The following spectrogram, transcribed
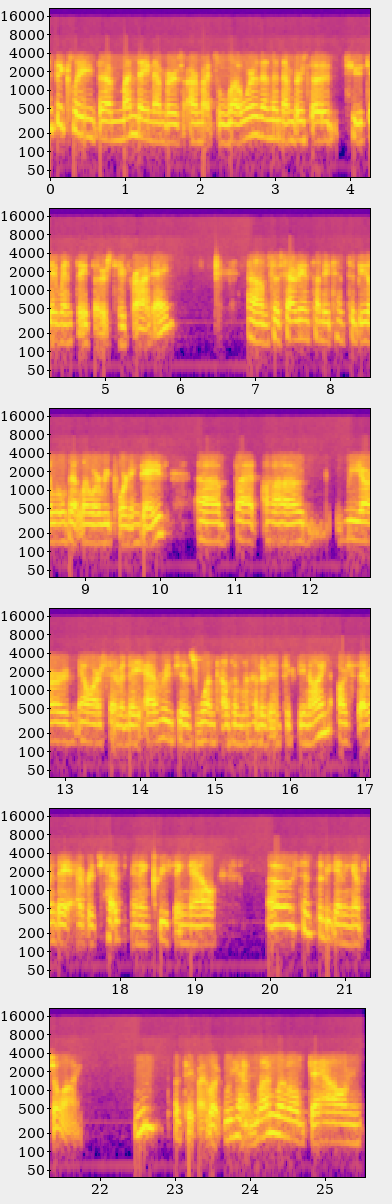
typically the Monday numbers are much lower than the numbers the Tuesday, Wednesday, Thursday, Friday. Um, so Saturday and Sunday tends to be a little bit lower reporting days. Uh, but uh, we are now our seven day average is 1,169. Our seven day average has been increasing now, oh, since the beginning of July. Hmm, let's see if I look. We had one little down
